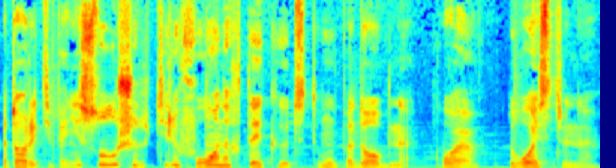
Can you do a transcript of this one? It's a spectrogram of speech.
которые тебя не слушают, в телефонах тыкаются и тому подобное. Такое двойственное.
